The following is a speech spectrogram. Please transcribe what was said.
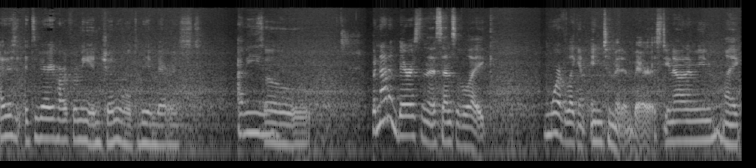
I just. It's very hard for me in general to be embarrassed. I mean, So but not embarrassed in the sense of like more of like an intimate embarrassed. You know what I mean? Like,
